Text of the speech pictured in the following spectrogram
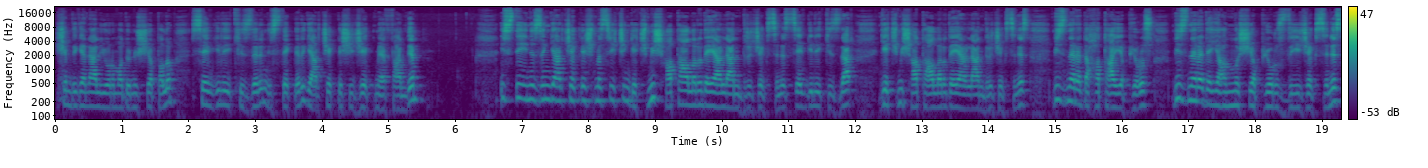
Şimdi genel yoruma dönüş yapalım. Sevgili ikizlerin istekleri gerçekleşecek mi efendim? İsteğinizin gerçekleşmesi için geçmiş hataları değerlendireceksiniz sevgili ikizler. Geçmiş hataları değerlendireceksiniz. Biz nerede hata yapıyoruz? Biz nerede yanlış yapıyoruz diyeceksiniz.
